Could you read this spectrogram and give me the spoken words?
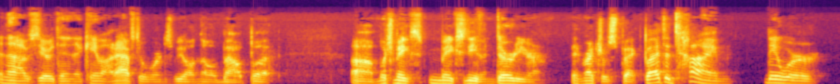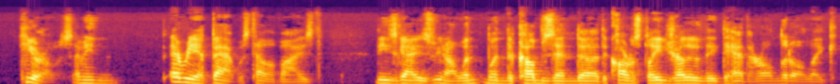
and then obviously everything that came out afterwards we all know about, but um, which makes makes it even dirtier in retrospect. But at the time, they were heroes. I mean, every at bat was televised. These guys, you know, when when the Cubs and uh, the Cardinals played each other, they, they had their own little like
